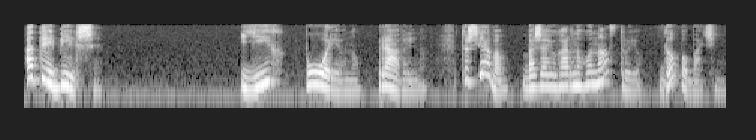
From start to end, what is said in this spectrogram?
А де більше? Їх порівну. Правильно. Тож я вам бажаю гарного настрою. До побачення!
